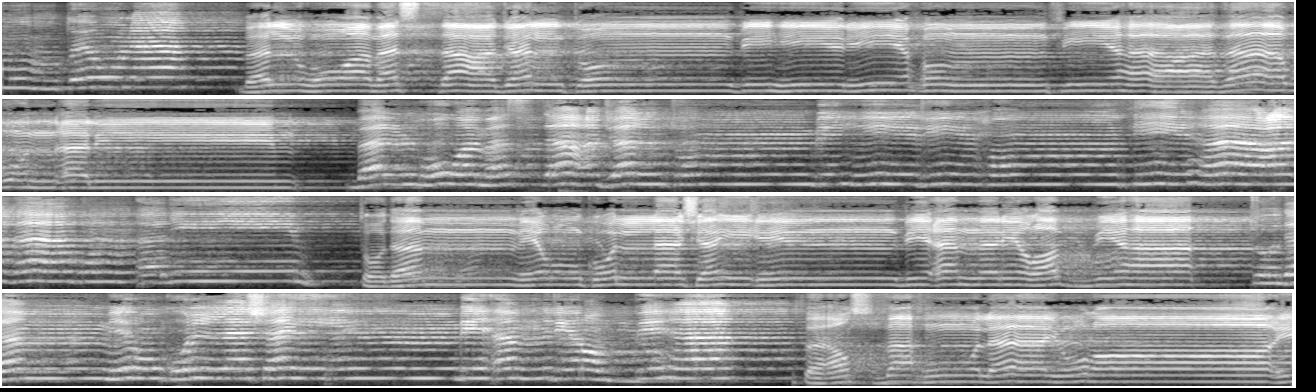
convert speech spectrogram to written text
ممطرنا. بل هو ما استعجلتم به ريح فيها عذاب أليم. بل هو ما استعجلتم فيها عذاب أليم. تدمر كل شيء بأمر ربها. تدمر كل شيء بأمر ربها. فأصبحوا لا يرى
